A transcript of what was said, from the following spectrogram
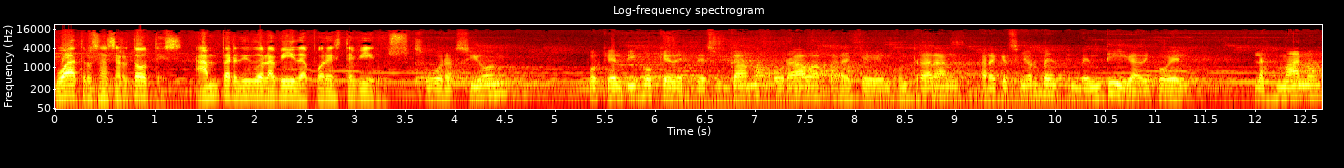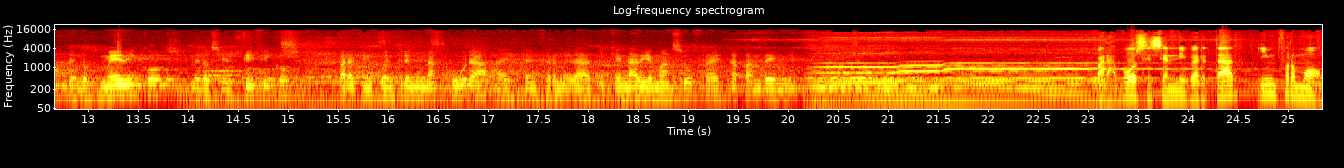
cuatro sacerdotes han perdido la vida por este virus. Su oración, porque él dijo que desde su cama oraba para que encontraran, para que el Señor bendiga, dijo él, las manos de los médicos, de los científicos, para que encuentren una cura a esta enfermedad y que nadie más sufra esta pandemia. Para Voces en Libertad, informó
